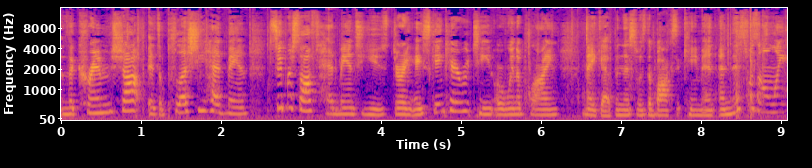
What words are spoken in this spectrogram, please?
the Creme Shop. It's a plushy headband, super soft headband to use during a skincare routine or when applying makeup. And this was the box it came in. And this was only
